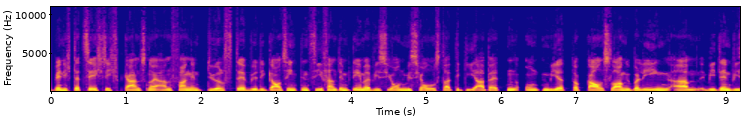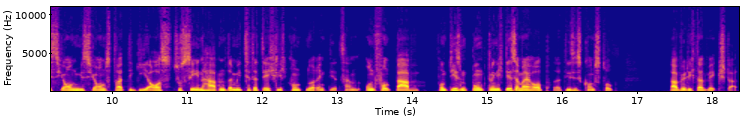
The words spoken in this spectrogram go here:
wenn ich tatsächlich ganz neu anfangen dürfte, würde ich ganz intensiv an dem Thema Vision, Mission und Strategie arbeiten und mir da ganz lang überlegen, ähm, wie denn Vision, Mission, Strategie auszusehen haben, damit sie tatsächlich kundenorientiert sind. Und von da, von diesem Punkt, wenn ich das einmal habe, dieses Konstrukt, da würde ich dann wegstarten.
